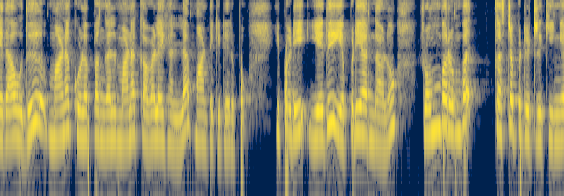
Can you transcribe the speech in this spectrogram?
ஏதாவது மனக்குழப்பங்கள் மனக்கவலைகளில் மாட்டிக்கிட்டு இருப்போம். இப்படி எது எப்படியாக இருந்தாலும் ரொம்ப ரொம்ப கஷ்டப்பட்டுட்டு இருக்கீங்க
